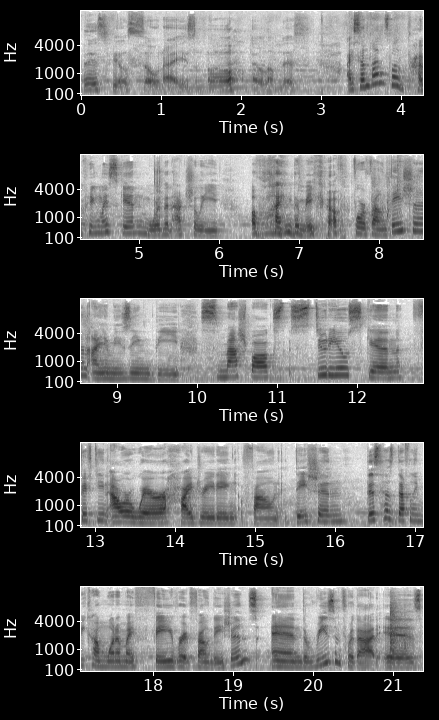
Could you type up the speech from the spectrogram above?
This feels so nice. Oh, I love this. I sometimes love prepping my skin more than actually applying the makeup. For foundation, I am using the Smashbox Studio Skin 15 Hour Wear Hydrating Foundation. This has definitely become one of my favorite foundations and the reason for that is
